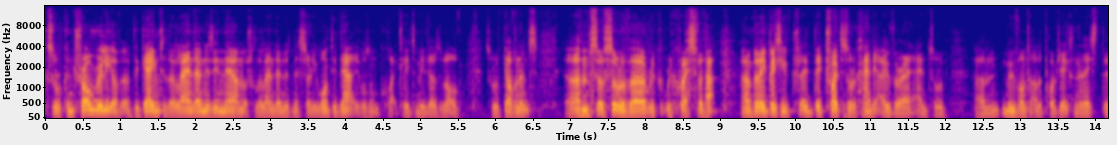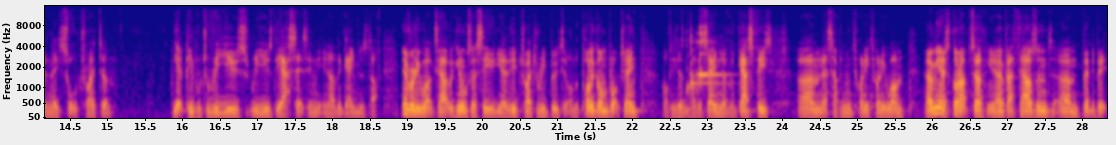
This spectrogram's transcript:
sort of control really of, of the game to the landowners in there. I'm not sure the landowners necessarily wanted that. It wasn't quite clear to me. There was a lot of sort of governance um, sort of sort of uh, re- requests for that, um, but they basically they tried to sort of hand it over and, and sort of um, move on to other projects, and then they then they sort of tried to get people to reuse reuse the assets in, in other games and stuff. Never really worked out. We can also see, you know, they did try to reboot it on the Polygon blockchain. Obviously, doesn't have the same level of gas fees. Um, that's happened in 2021. Um, you know, it's got up to you know about a thousand, um, but a bit,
